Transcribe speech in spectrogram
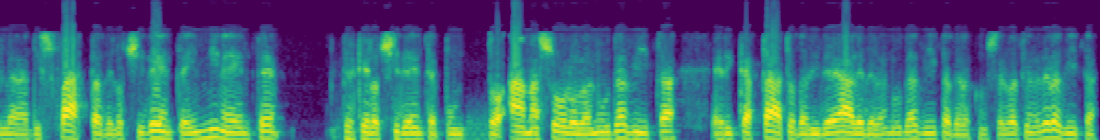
la disfatta dell'Occidente è imminente perché l'Occidente appunto ama solo la nuda vita è ricattato dall'ideale della nuda vita, della conservazione della vita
